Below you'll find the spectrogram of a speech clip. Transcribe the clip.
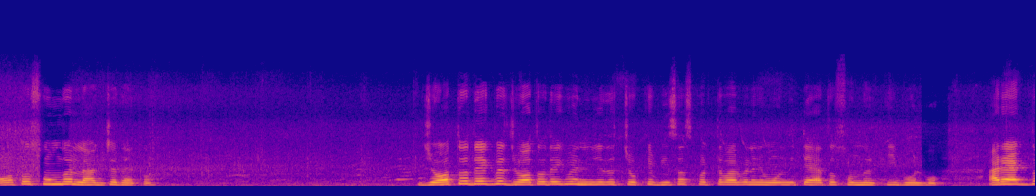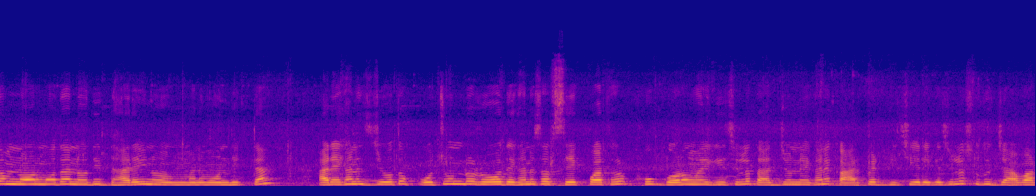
কত সুন্দর লাগছে, দেখো। যত দেখবে যত দেখবে, নিজেদের চোখকে বিশ্বাস করতে পারবে না যে মন্দিরটা এত সুন্দর, কি বলব? আর একদম নর্মদা নদীর ধারেই মানে মন্দিরটা। আর এখানে যেহেতু প্রচণ্ড রোদ, এখানে সব সেক পাথর খুব গরম হয়ে গিয়েছিল, তার জন্য এখানে কার্পেট বিছিয়ে রেখেছিল শুধু যাওয়ার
